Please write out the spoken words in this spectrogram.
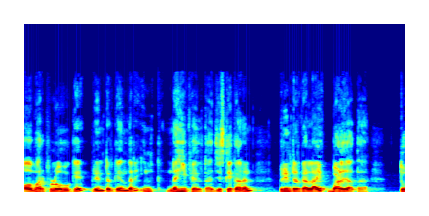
ओवरफ्लो होके प्रिंटर के अंदर इंक नहीं फैलता है, जिसके कारण प्रिंटर का लाइफ बढ़ जाता है। तो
